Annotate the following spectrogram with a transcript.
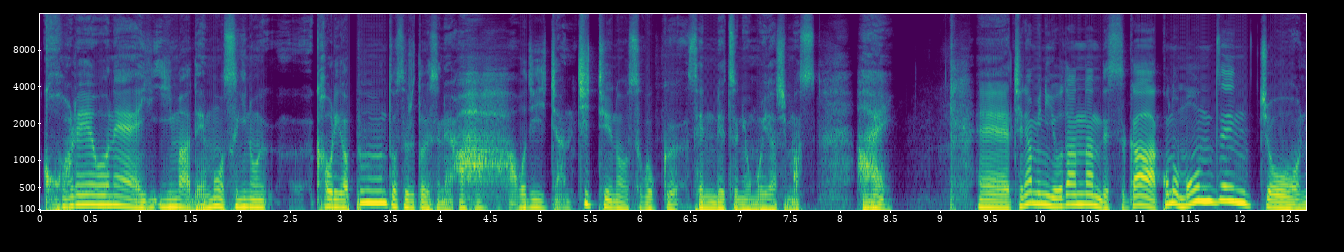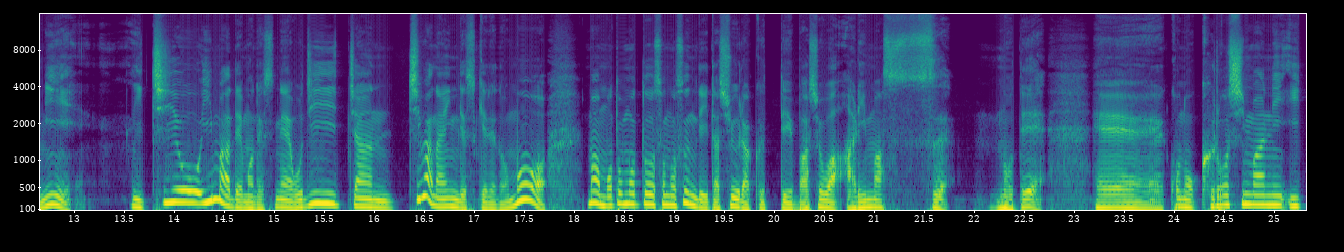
これをね、今でも杉の香りがプーンとするとですね、ああ、おじいちゃんちっていうのをすごく鮮烈に思い出します。はい。えーちなみに余談なんですが、この門前町に、一応今でもですね、おじいちゃん家はないんですけれども、まあもともとその住んでいた集落っていう場所はありますので、えーこの黒島に行っ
